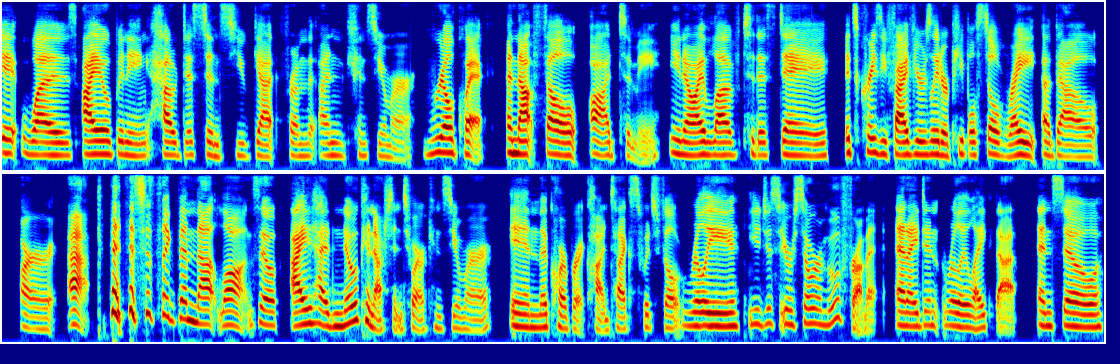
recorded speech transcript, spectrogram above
it was eye opening how distance you get from the end consumer real quick. And that felt odd to me. You know, I love to this day, it's crazy. Five years later, people still write about our app. it's just like been that long. So I had no connection to our consumer in the corporate context, which felt really, you just, you're so removed from it. And I didn't really like that. And so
